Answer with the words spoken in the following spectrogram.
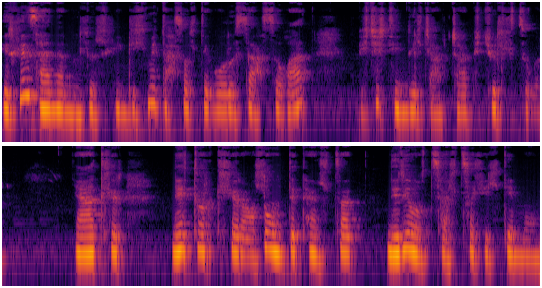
хэрхэн сайнаар нөлөөлөх юм гэх мэт асуултыг өөрөөсөө асуугаад бичиж тэмдэглэж авч байгаа бичүүлэх зүгээр. Яа тэгэхээр network гэхээр олон хүнтэй танилцаад нэрийн утас солилцохыг хэлдэм үү?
